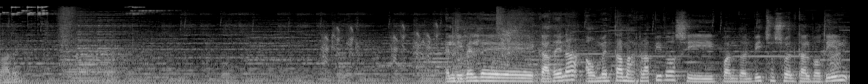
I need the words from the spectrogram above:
¿vale? El nivel de cadena aumenta más rápido si cuando el bicho suelta el botín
